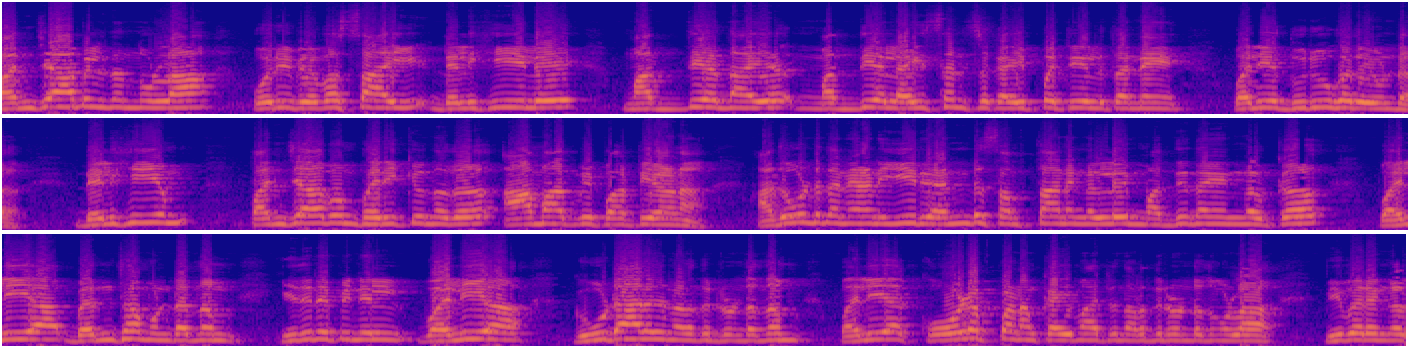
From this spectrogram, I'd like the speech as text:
പഞ്ചാബിൽ നിന്നുള്ള ഒരു വ്യവസായി ഡൽഹിയിലെ മദ്യനയ മദ്യ ലൈസൻസ് കൈപ്പറ്റിയതിൽ തന്നെ വലിയ ദുരൂഹതയുണ്ട്. ഡൽഹിയും പഞ്ചാബും ഭരിക്കുന്നത് ആം ആദ്മി പാർട്ടിയാണ്. അതുകൊണ്ട് തന്നെയാണ് ഈ രണ്ട് സംസ്ഥാനങ്ങളിലെയും മദ്യനയങ്ങൾക്ക് വലിയ ബന്ധമുണ്ടെന്നും ഇതിന് പിന്നിൽ വലിയ ഗൂഢാലോചന നടന്നിട്ടുണ്ടെന്നും വലിയ കോഴപ്പണം കൈമാറ്റം നടന്നിട്ടുണ്ടെന്നുമുള്ള വിവരങ്ങൾ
